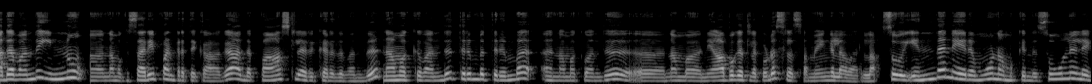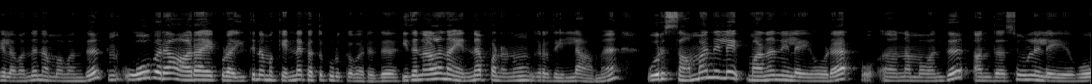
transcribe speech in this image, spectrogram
அதை வந்து இன்னும் நமக்கு சரி பண்றதுக்காக அந்த பாஸ்ட்ல இருக்கிறது வந்து நமக்கு வந்து திரும்ப திரும்ப நமக்கு வந்து நம்ம ஞாபகத்துல கூட சில சமயங்கள்ல வரலாம். சோ எந்த நேரமும் நமக்கு இந்த சூழ்நிலைகளை வந்து நம்ம வந்து ஓவரா ஆராயக்கூடாது. இது நமக்கு என்ன கத்து கொடுக்க வருது? இதனால நான் என்ன பண்ணணுங்கிறது இல்லாம ஒரு சமநிலை மனநிலையோட நம்ம வந்து அந்த சூழ்நிலையவோ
